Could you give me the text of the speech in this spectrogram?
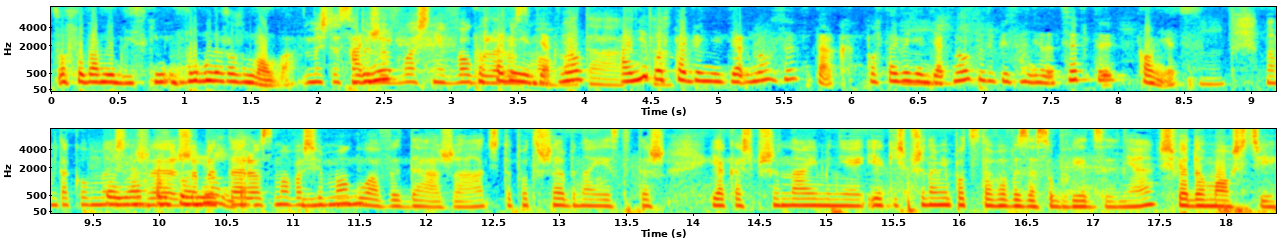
z osobami bliskimi, w ogóle rozmowa. Myślę sobie, że właśnie w ogóle rozmowa. tak, a nie tak. postawienie diagnozy, tak, postawienie diagnozy, wypisanie recepty, koniec. Mam taką myśl, ja że żeby ta rozmowa się mogła wydarzać, to potrzebna jest też jakaś przynajmniej, jakiś przynajmniej podstawowy zasób wiedzy, nie? Świadomości.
